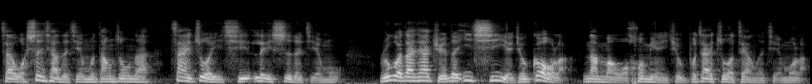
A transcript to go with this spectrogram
在我剩下的节目当中呢再做一期类似的节目。如果大家觉得一期也就够了，那么我后面也就不再做这样的节目了。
